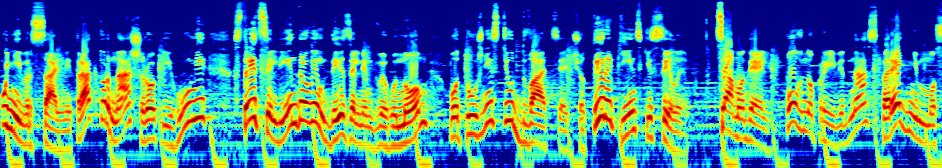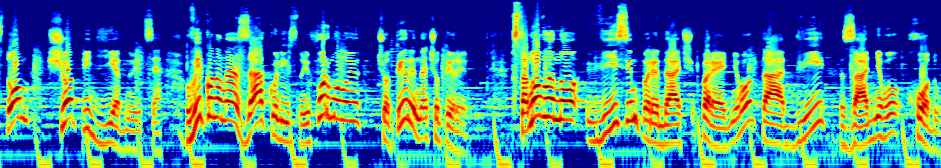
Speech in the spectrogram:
універсальний трактор на широкій гумі з трициліндровим дизельним двигуном потужністю 24 кінські сили. Ця модель повнопривідна з переднім мостом, що під'єднується, виконана за колісною формулою 4 х 4 Встановлено 8 передач переднього та 2 заднього ходу.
